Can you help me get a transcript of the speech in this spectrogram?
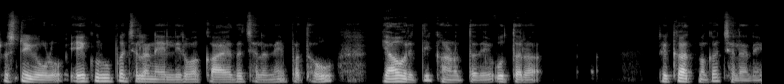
ಪ್ರಶ್ನೆ ಏಳು ಏಕರೂಪ ಚಲನೆಯಲ್ಲಿರುವ ಕಾಯದ ಚಲನೆ ಪಥವು ಯಾವ ರೀತಿ ಕಾಣುತ್ತದೆ? ಉತ್ತರ, ರೇಖಾತ್ಮಕ ಚಲನೆ.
